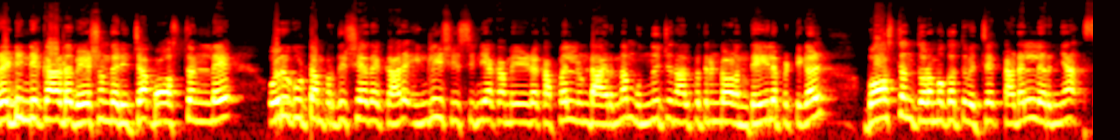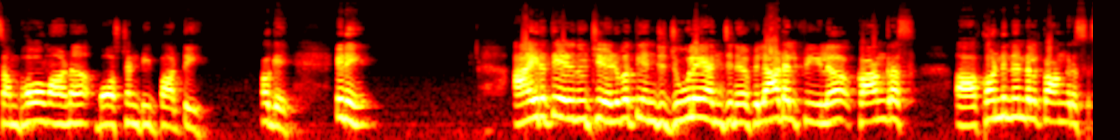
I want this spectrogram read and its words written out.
റെഡ് ഇന്ത്യക്കാരുടെ വേഷം ധരിച്ച ബോസ്റ്റണിലെ ഒരു കൂട്ടം പ്രതിഷേധക്കാർ ഇംഗ്ലീഷ് ഈസ്റ്റ് ഇന്ത്യ കമ്പനിയുടെ കപ്പലിലുണ്ടായിരുന്ന മുന്നൂറ്റി നാൽപ്പത്തിരണ്ടോളം തേയിലപ്പെട്ടികൾ ബോസ്റ്റൺ തുറമുഖത്ത് വെച്ച് കടലിലെറിഞ്ഞ സംഭവമാണ് ബോസ്റ്റൺ ടീ പാർട്ടി. ഓക്കെ ഇനി ആയിരത്തി എഴുന്നൂറ്റി എഴുപത്തി അഞ്ച് ജൂലൈ അഞ്ചിന് ഫിലാഡൽഫിയയിൽ കോൺഗ്രസ് കോണ്ടിനെന്റൽ കോൺഗ്രസ്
